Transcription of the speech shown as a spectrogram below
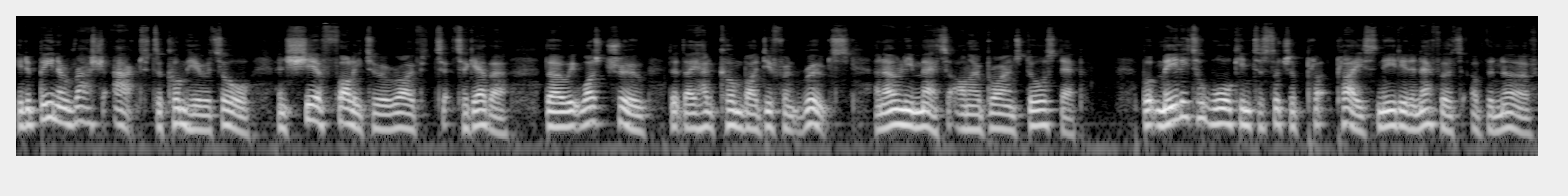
It had been a rash act to come here at all, and sheer folly to arrive t- together, though it was true that they had come by different routes and only met on O'Brien's doorstep. But merely to walk into such a pl- place needed an effort of the nerve.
